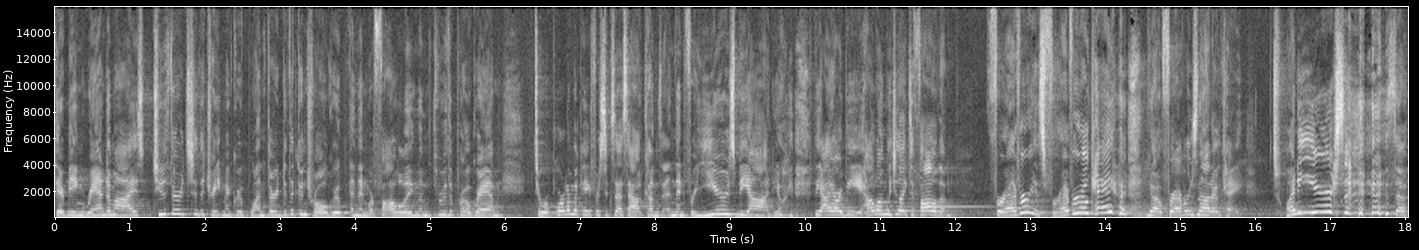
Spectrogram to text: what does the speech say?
They're being randomized two thirds to the treatment group, one third to the control group, and then we're following them through the program to report on the pay for success outcomes, and then for years beyond, you know, the IRB, how long would you like to follow them? Forever? Is forever okay? no, forever is not okay. 20 years. so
